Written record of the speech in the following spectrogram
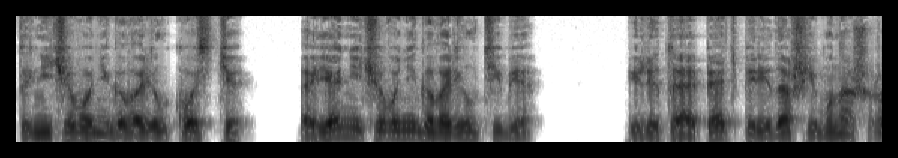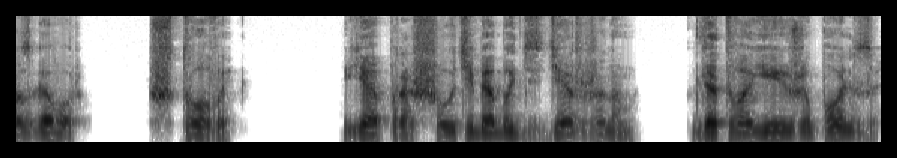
Ты ничего не говорил Косте, а я ничего не говорил тебе. Или ты опять передашь ему наш разговор? Что вы? Я прошу тебя быть сдержанным, для твоей же пользы.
